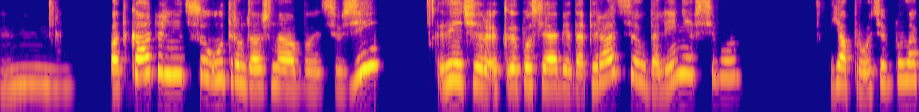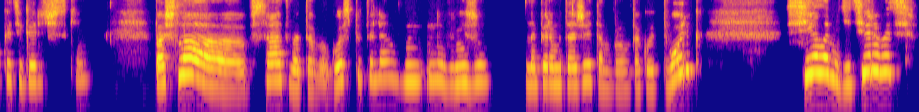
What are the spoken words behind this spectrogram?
mm. под капельницу, утром должна быть УЗИ, вечер, после обеда операция, удаление всего. Я против была категорически. Пошла в сад в этого госпиталя, ну, внизу, на первом этаже, там был такой дворик, села медитировать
